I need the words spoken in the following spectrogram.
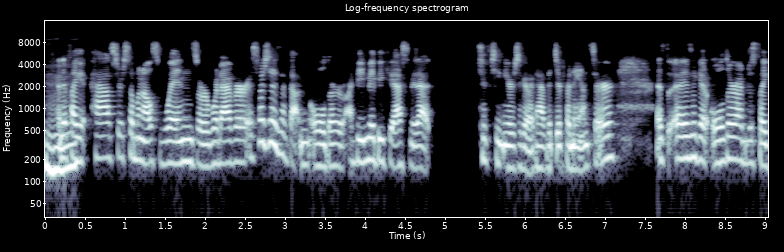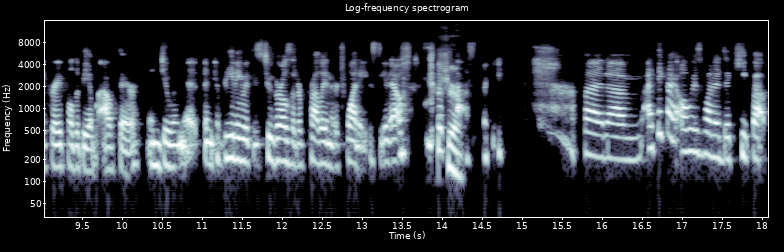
Mm-hmm. And if I mm-hmm. get passed or someone else wins or whatever, especially as I've gotten older, I mean, maybe if you asked me that 15 years ago, I'd have a different answer. As, as I get older, I'm just like grateful to be out there and doing it and competing with these two girls that are probably in their 20s, you know? sure. but um, I think I always wanted to keep up.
